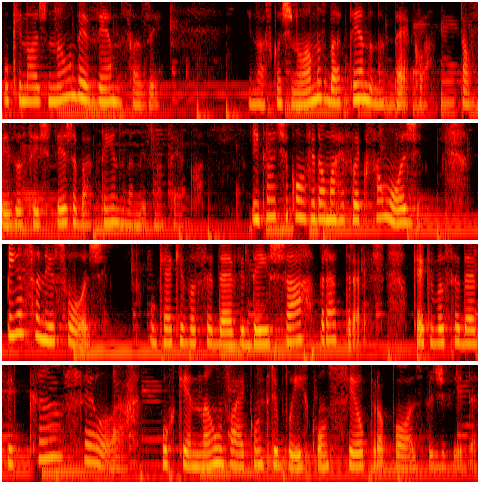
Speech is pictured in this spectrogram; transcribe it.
o que nós não devemos fazer. E nós continuamos batendo na tecla. Talvez você esteja batendo na mesma tecla. Então eu te convido a uma reflexão hoje. Pensa nisso hoje o que é que você deve deixar para trás, o que é que você deve cancelar, porque não vai contribuir com o seu propósito de vida.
